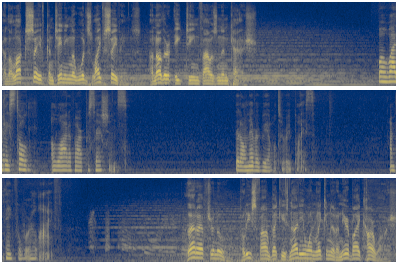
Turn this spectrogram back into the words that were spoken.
and the locked safe containing the Woods' life savings, another 18000 in cash. Well, why they stole a lot of our possessions that I'll never be able to replace. I'm thankful we're alive. That afternoon, police found Becky's 91 Lincoln at a nearby car wash.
